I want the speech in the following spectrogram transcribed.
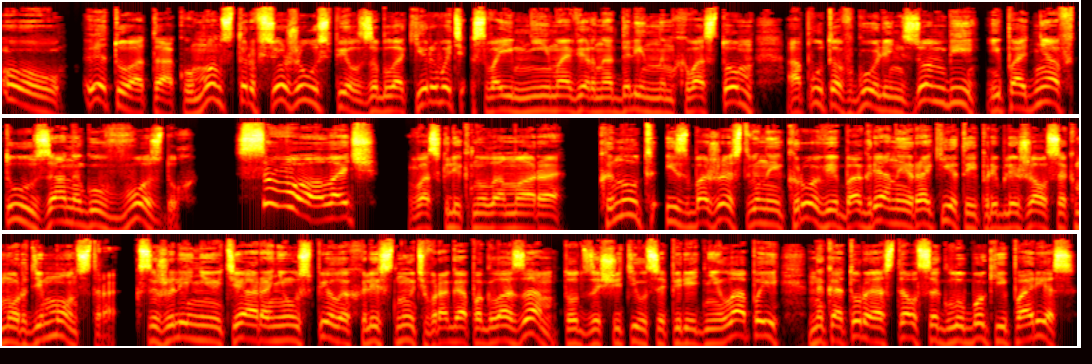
Оу, эту атаку монстр все же успел заблокировать своим неимоверно длинным хвостом, опутав голень зомби и подняв ту за ногу в воздух. «Сволочь!» — воскликнула Мара. Кнут из божественной крови багряной ракетой приближался к морде монстра. К сожалению, Тиара не успела хлестнуть врага по глазам, тот защитился передней лапой, на которой остался глубокий порез.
